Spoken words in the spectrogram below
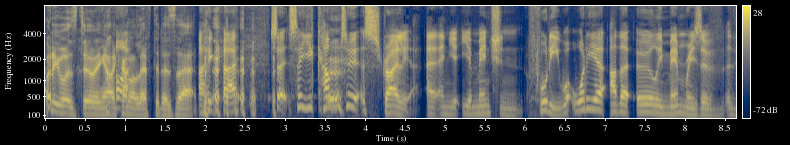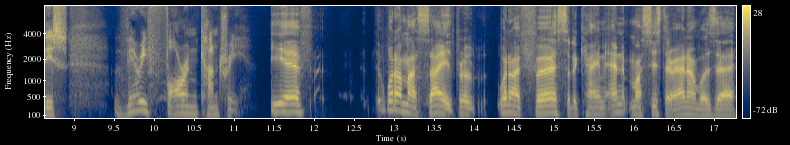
what he was doing. I kind of left it as that. okay. So, so you come to Australia and you, you mention footy. What, what are your other early memories of this very foreign country? Yeah. What I must say is, when I first sort of came, and my sister Anna was a.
